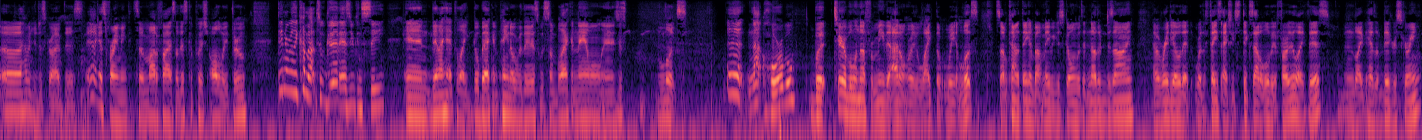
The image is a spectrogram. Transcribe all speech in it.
uh, how would you describe this? Yeah, I guess framing to modify it so this could push all the way through. Didn't really come out too good, as you can see. And then I had to like go back and paint over this with some black enamel and it just looks eh, not horrible, but terrible enough for me that I don't really like the way it looks. So I'm kind of thinking about maybe just going with another design, a radio that where the face actually sticks out a little bit further like this and like has a bigger screen.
